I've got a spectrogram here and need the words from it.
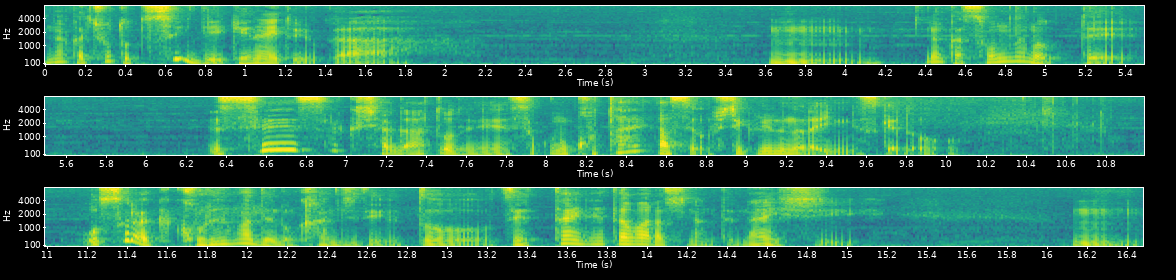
なんかちょっとついていけないというかうんなんかそんなのって制作者が後でそこの答え合わせをしてくれるならいいんですけどおそらくこれまでの感じで言うと絶対ネタばらしなんてないしうん。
